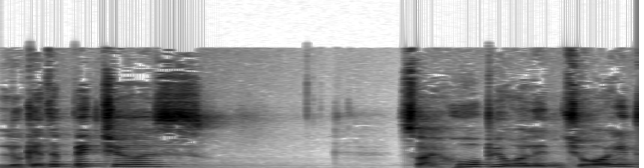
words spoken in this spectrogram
Look at the pictures. So I hope you all enjoyed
